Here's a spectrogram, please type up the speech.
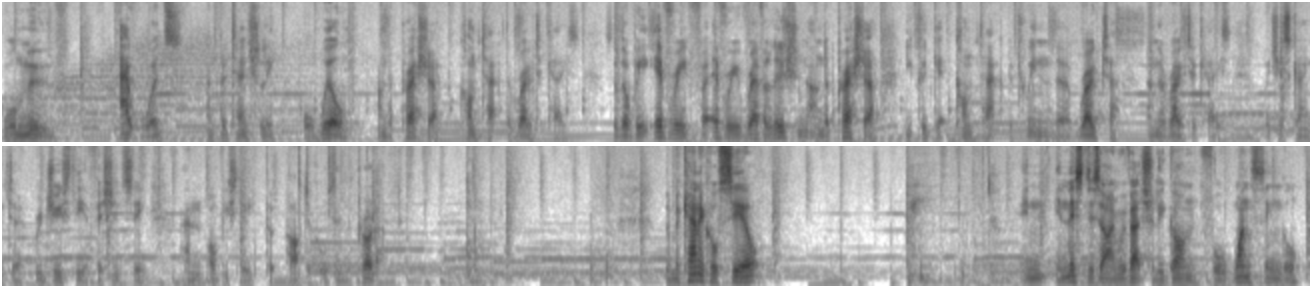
will move outwards and potentially, or will, under pressure, contact the rotor case. So there'll be every, for every revolution under pressure, you could get contact between the rotor and the rotor case, which is going to reduce the efficiency and obviously put particles in the product. The mechanical seal in, in this design, we've actually gone for one single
